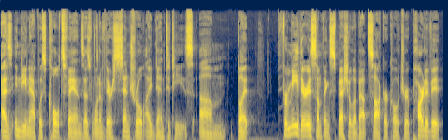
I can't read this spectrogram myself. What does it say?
as Indianapolis Colts fans as one of their central identities. Um, but for me, there is something special about soccer culture. Part of it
